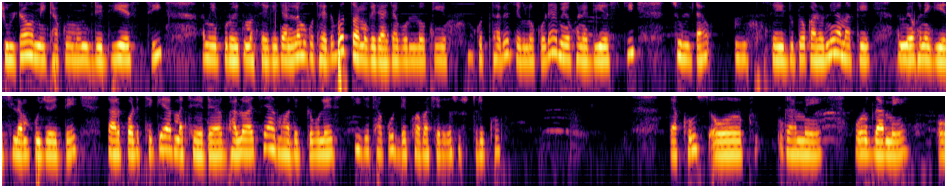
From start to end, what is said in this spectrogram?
চুলটাও আমি ঠাকুর মন্দিরে দিয়ে এসেছি। আমি পুরোহিত মশাইকে জানলাম, কোথায় দেবো? তো আমাকে যা যা বলল কি করতে হবে সেগুলো করে আমি ওখানে দিয়ে এসেছি চুলটা। সেই দুটো কারণে আমাকে, আমি ওখানে গিয়েছিলাম পুজোতে। তারপর থেকে আমার ছেলেটা ভালো আছে আর মহাদেবকে বলে এসেছি যে, ঠাকুর, দেখো আমার ছেলেকে সুস্থ রেখো। দেখো, ওর গ্রামে ওর গ্রামে ও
